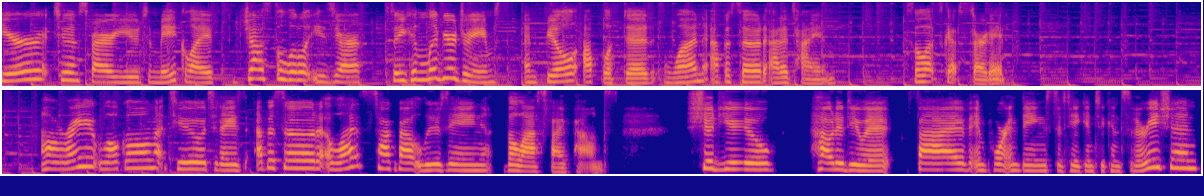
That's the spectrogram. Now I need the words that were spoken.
here to inspire you to make life just a little easier so you can live your dreams and feel uplifted one episode at a time. So let's get started. All right, welcome to today's episode. Let's talk about losing the last five pounds. Should you? How to do it? Five important things to take into consideration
